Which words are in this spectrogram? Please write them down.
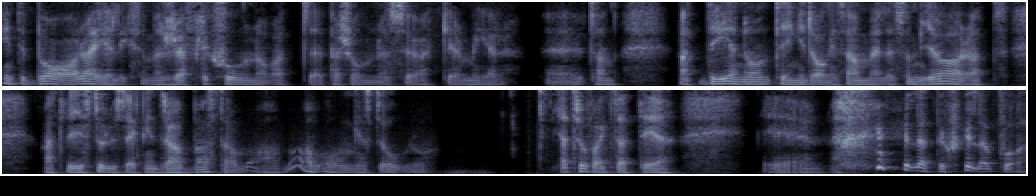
inte bara är liksom en reflektion av att eh, personer söker mer, eh, utan att det är någonting i dagens samhälle som gör att, att vi i stor utsträckning drabbas av, av, av ångest och oro. Jag tror faktiskt att det är lätt att skylla på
